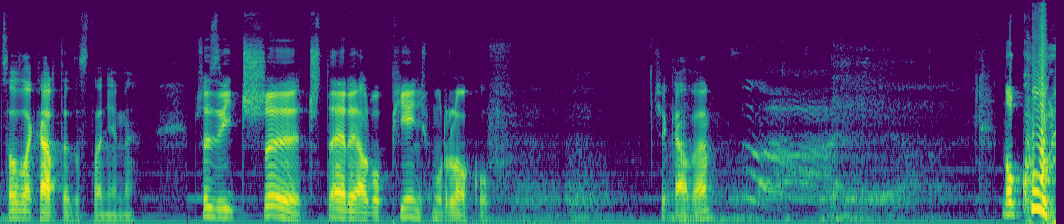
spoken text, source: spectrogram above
Co za kartę dostaniemy? Przyzwij 3, 4 albo 5 murloków. Ciekawe. No kur...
